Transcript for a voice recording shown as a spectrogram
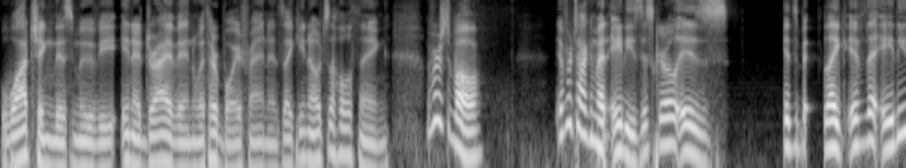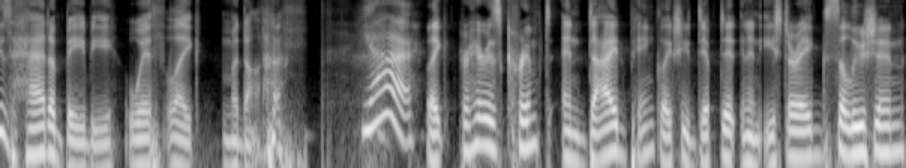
watching this movie in a drive-in with her boyfriend. And it's like you know it's the whole thing. First of all if we're talking about 80s this girl is it's like if the 80s had a baby with like madonna yeah, like her hair is crimped and dyed pink like she dipped it in an easter egg solution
